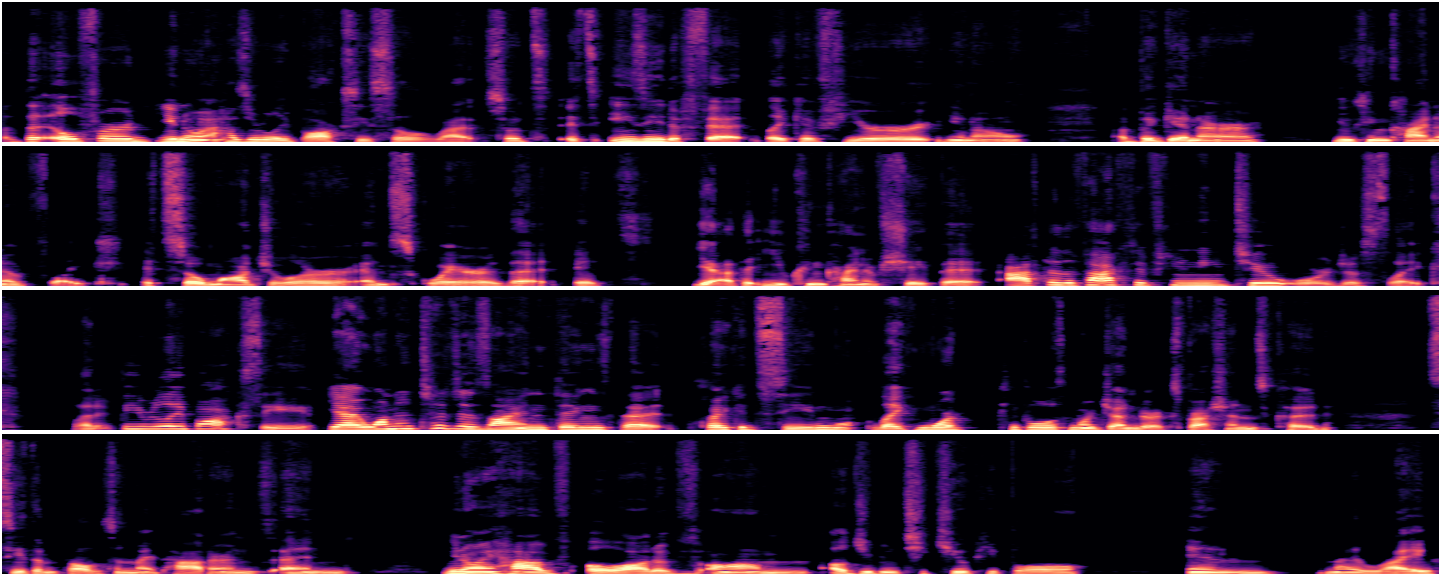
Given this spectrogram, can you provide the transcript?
the Ilford, you know, it has a really boxy silhouette, so it's it's easy to fit. Like if you're, you know, a beginner, you can kind of like it's so modular and square that it's yeah that you can kind of shape it after the fact if you need to, or just like let it be really boxy. Yeah, I wanted to design things that so I could see more, like more people with more gender expressions could see themselves in my patterns. And you know, I have a lot of um, LGBTQ people in my life,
